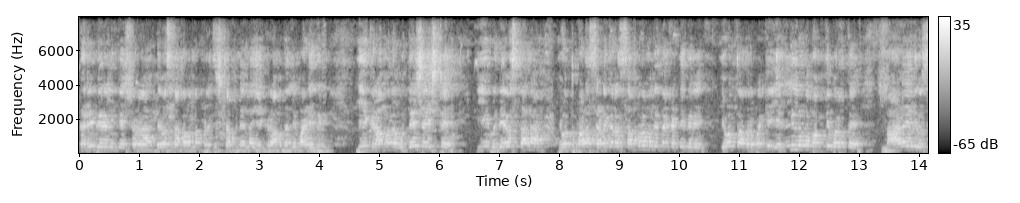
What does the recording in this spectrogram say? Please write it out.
ಕರಿಬೀರಲಿಂಗೇಶ್ವರ ದೇವಸ್ಥಾನವನ್ನು ಪ್ರತಿಷ್ಠಾಪನೆಯನ್ನು ಈ ಗ್ರಾಮದಲ್ಲಿ ಮಾಡಿದ್ದೀರಿ. ಈ ಗ್ರಾಮದ ಉದ್ದೇಶ ಇಷ್ಟೇ. ಈ ದೇವಸ್ಥಾನ ಇವತ್ತು ಭಾಳ ಸಡಗರ ಸಂಭ್ರಮದಿಂದ ಕಟ್ಟಿದ್ದೀರಿ. ಇವತ್ತು ಅದರ ಬಗ್ಗೆ ಎಲ್ಲಿಲ್ಲದ ಭಕ್ತಿ ಬರುತ್ತೆ? ನಾಳೆ ದಿವಸ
